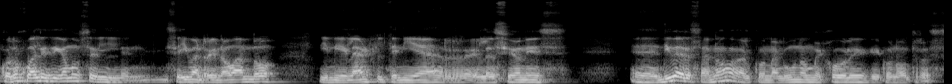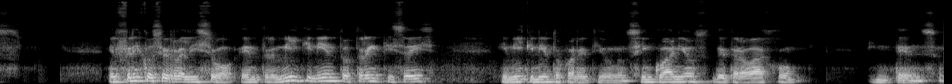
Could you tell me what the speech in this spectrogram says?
con los cuales, digamos, se iban renovando y Miguel Ángel tenía relaciones eh, diversas, ¿no? Con algunos mejores que con otros. El fresco se realizó entre 1536 y 1541, cinco años de trabajo intenso.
